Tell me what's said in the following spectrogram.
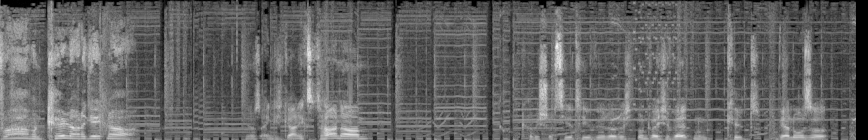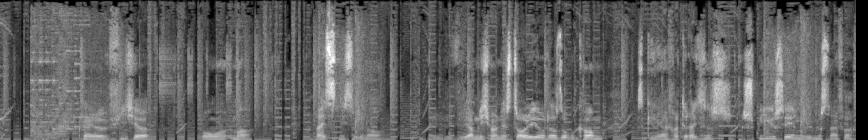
Wow, und killen alle Gegner. Die uns eigentlich gar nichts getan haben. Kirby stolziert hier wieder durch irgendwelche Welten und killt wehrlose kleine Viecher. Warum auch immer. Weiß nicht so genau. Wir haben nicht mal eine Story oder so bekommen. Es ging einfach direkt ins Spiel geschehen und wir müssen einfach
